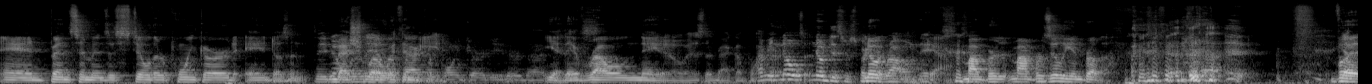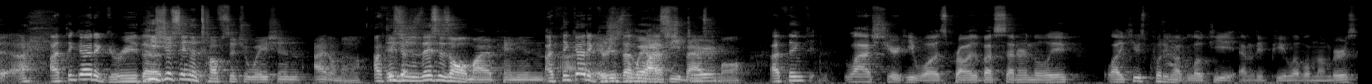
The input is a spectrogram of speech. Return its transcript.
And Ben Simmons is still their point guard and doesn't They don't mesh really well have with a backup Embiid. point guard either. That Yeah, they have is- Raul Neto as their backup point I mean, guard. no, So- no disrespect no, to Raul Neto. yeah, my my Brazilian brother. but uh, I think I'd agree that he's just in a tough situation. I don't know. I think this, I- is, this is all my opinion. I think Uh, I'd it's agree just that the way I see year- basketball. I think last year he was probably the best center in the league. Like he was putting up low key MVP level numbers,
